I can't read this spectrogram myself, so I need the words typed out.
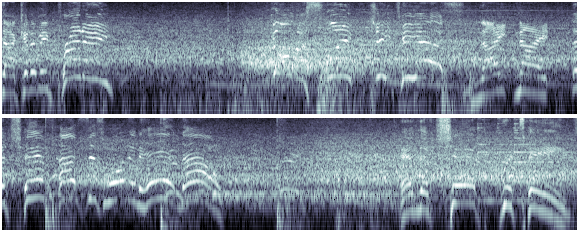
Not going to be pretty! Go to sleep, GTS! Night, night. The champ has this one in hand now. And the champ retains.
